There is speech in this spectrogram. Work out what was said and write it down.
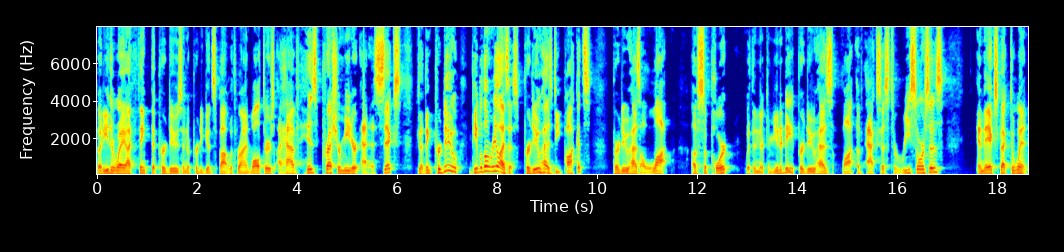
But either way, I think that Purdue's in a pretty good spot with Ryan Walters. I have his pressure meter at a six because I think Purdue, people don't realize this, Purdue has deep pockets. Purdue has a lot of support within their community. Purdue has a lot of access to resources and they expect to win.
